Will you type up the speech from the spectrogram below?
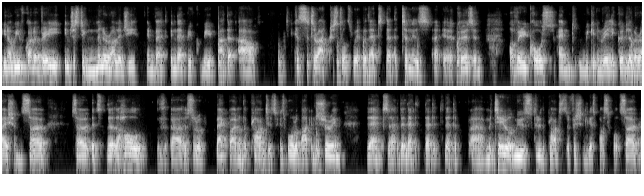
you know we've got a very interesting mineralogy in that in that we we uh, our cassiterite crystals where, that that the tin is uh, occurs in are very coarse and we're getting really good liberation. So so it's the, the whole uh, sort of backbone of the plant is, is all about ensuring that uh, that that that the, that the uh, material moves through the plant as efficiently as possible. So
